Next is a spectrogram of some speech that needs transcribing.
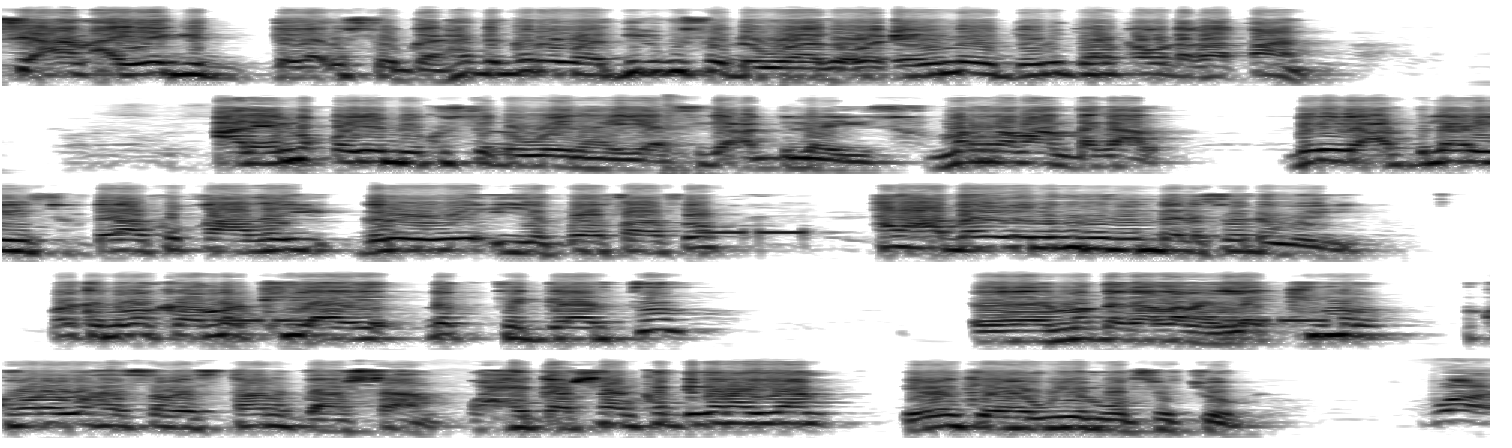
si aan ayagii dagaal u soo gaarin hadda garowe haddii lagu soo dhawaado oo ciidamada dowladdu halka u dhaqaaqaan. Caleemo qoyan bay ku soo dhaweynayaan sidii cabdullaahi yuusuf. Ma rabaan dagaal. Beriga cabdullaahi yuusuf dagaal ku qaaday garowe iyo boosaaso. Hal xabaayada lagu ridin baa la soo dhaweeyey. Marka nimanka markii ay dhabta gaarto ma dagaalamayan laakiin marka hore waxay samaystaan gaashaan. Waxay gaashaan ka dhiganayaan. Nimankii hawiye muqdisho joog waa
